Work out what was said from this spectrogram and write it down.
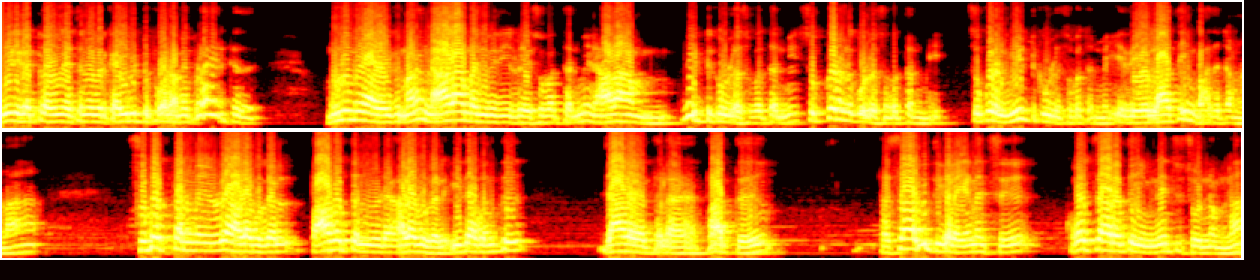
வீடு கட்டுறவங்க எத்தனை பேர் கைவிட்டு போற அமைப்புலாம் இருக்குது. முழுமையாக இருக்குமான நாலாம் அதிபதியுடைய சுபத்தன்மை நாலாம் வீட்டுக்கு உள்ள சுபத்தன்மை சுக்கிரனுக்கு உள்ள சுபத்தன்மை சுக்கிரன் வீட்டுக்கு உள்ள சுபத்தன்மை இது எல்லாத்தையும் பார்த்துட்டோம்னா சுபத்தன்மையுடைய அளவுகள் பாவத்தன்மையுடைய அளவுகள் இதை வந்து ஜாதகத்துல பார்த்து தசாபுத்திகளை இணைச்சு கோச்சாரத்தையும் இணைச்சு சொன்னோம்னா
